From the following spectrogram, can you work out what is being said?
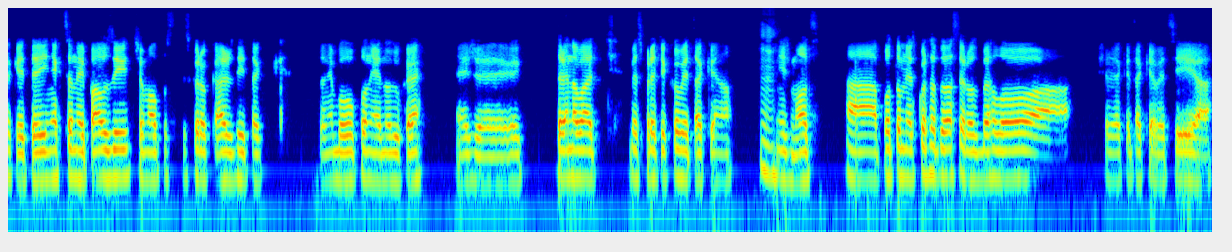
takej tej nechcenej pauzy, čo mal podstate skoro každý, tak to nebolo úplne jednoduché. Hej, že trénovať bez pretekov je také, no. hmm. nič moc. A potom neskôr sa to zase rozbehlo a všelijaké také veci a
